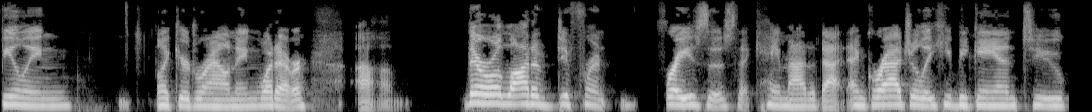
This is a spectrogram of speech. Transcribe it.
feeling like you're drowning whatever. Um, there are a lot of different phrases that came out of that and gradually he began to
